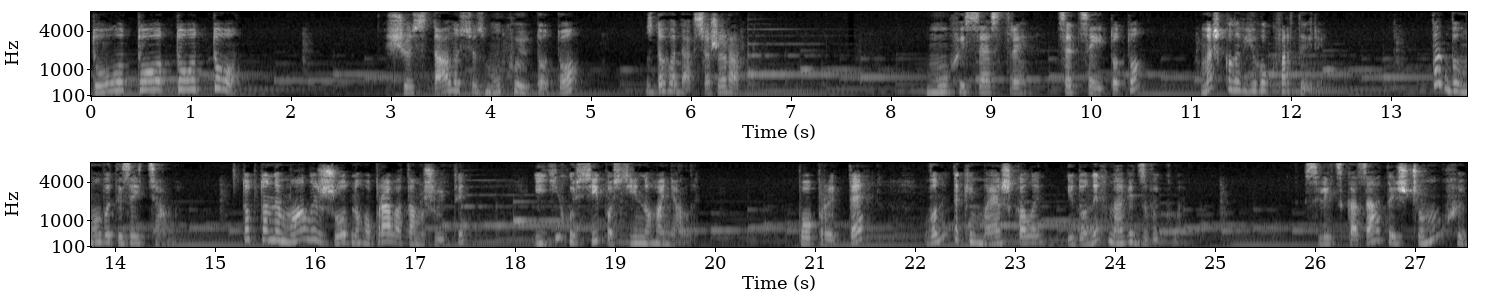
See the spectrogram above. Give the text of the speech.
То, то, то, то. Щось сталося з мухою то-то? здогадався Жерар. Мухи сестри це цей то-то мешкали в його квартирі, так би мовити, зайцями, тобто не мали жодного права там жити, і їх усі постійно ганяли. Попри те, вони таки мешкали і до них навіть звикли. Слід сказати, що мухи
